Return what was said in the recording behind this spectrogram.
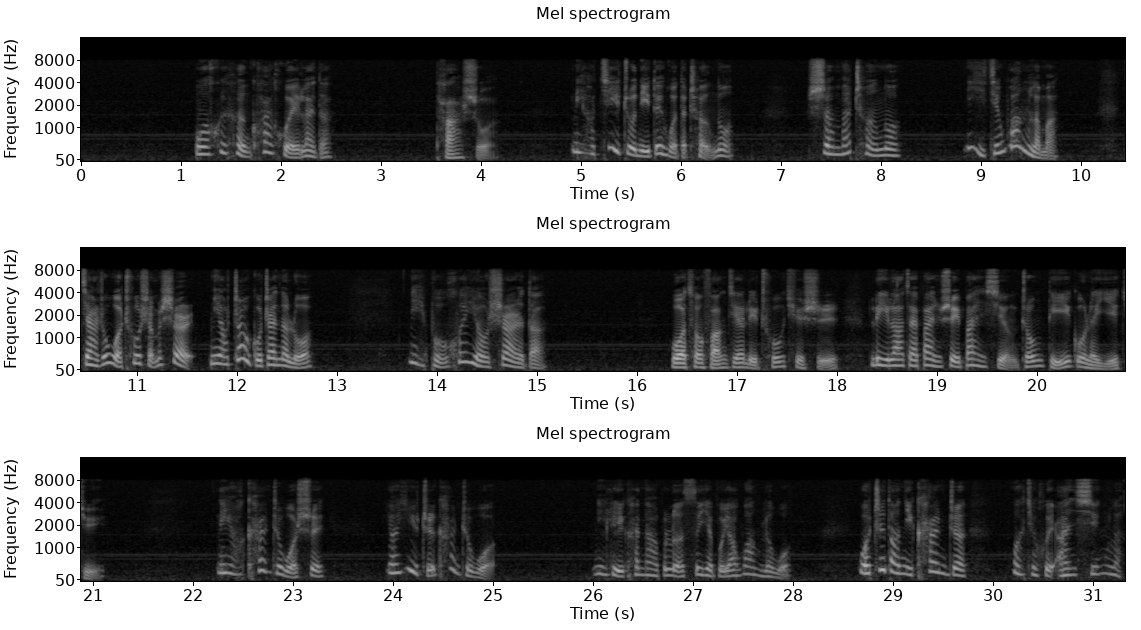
我会很快回来的。”他说：“你要记住你对我的承诺。什么承诺？你已经忘了吗？假如我出什么事儿，你要照顾詹德罗。你不会有事儿的。”我从房间里出去时，丽拉在半睡半醒中嘀咕了一句：“你要看着我睡，要一直看着我。你离开那不勒斯也不要忘了我。我知道你看着，我就会安心了。”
